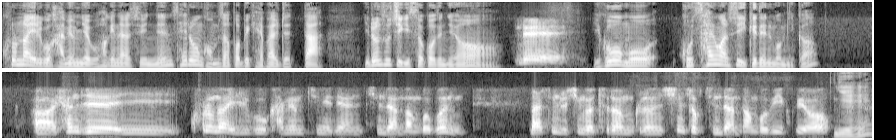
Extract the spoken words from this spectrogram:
코로나19 감염 여부 확인할 수 있는 새로운 검사법이 개발됐다. 이런 소식이 있었거든요. 네. 이거 뭐 곧 사용할 수 있게 되는 겁니까? 아, 현재 이 코로나19 감염증에 대한 진단 방법은 말씀 주신 것처럼 그런 신속 진단 방법이 있고요. 예.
